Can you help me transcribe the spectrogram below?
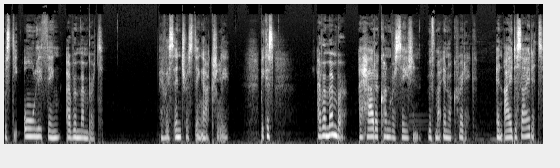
was the only thing I remembered. It was interesting, actually, because I remember I had a conversation with my inner critic, and I decided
